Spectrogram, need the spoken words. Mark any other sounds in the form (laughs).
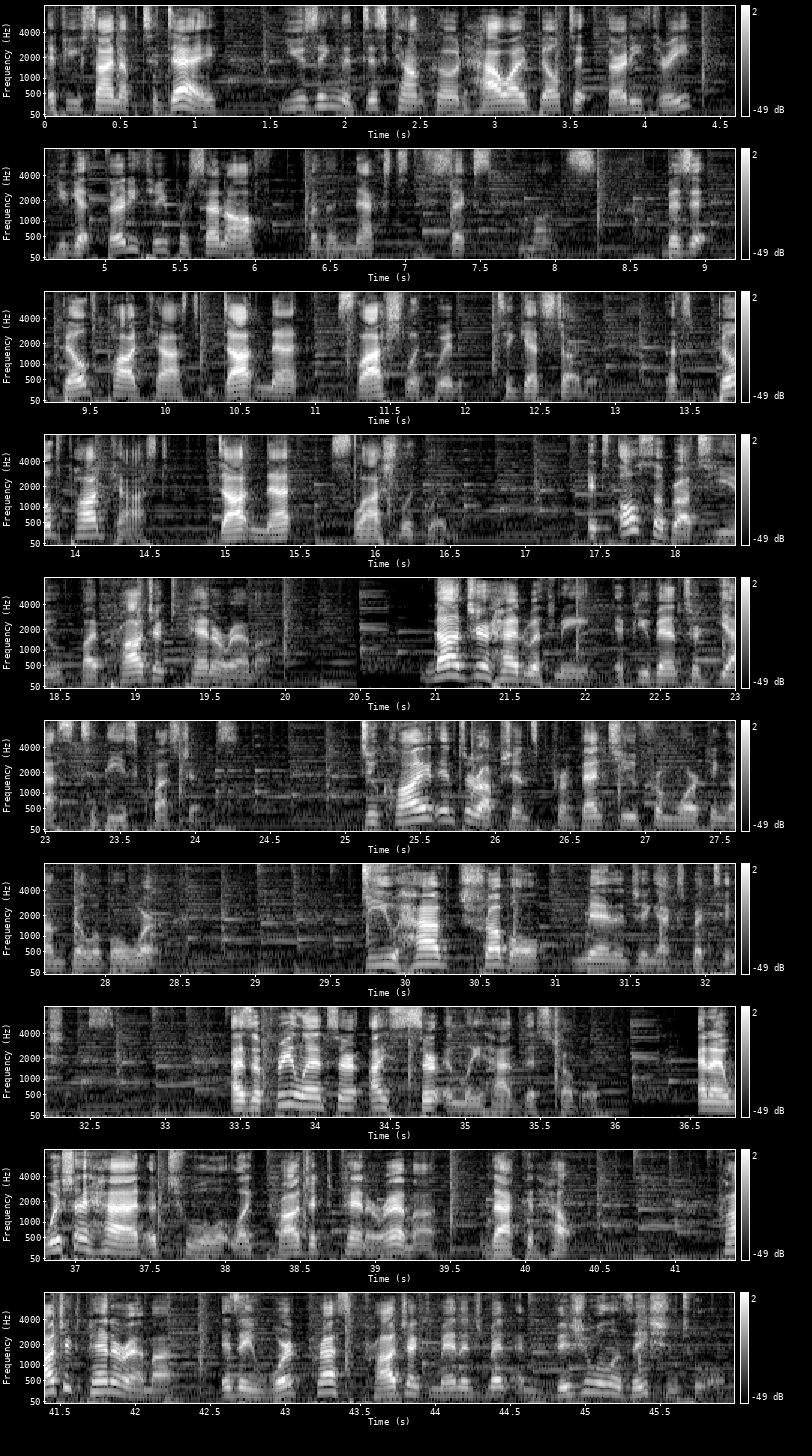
If you sign up today using the discount code HowIBuiltIt33, you get 33% off for the next six months. Visit buildpodcast.net slash liquid to get started. That's buildpodcast.net slash liquid. It's also brought to you by Project Panorama. Nod your head with me if you've answered yes to these questions. Do client interruptions prevent you from working on billable work? Do you have trouble managing expectations? As a freelancer, I certainly had this trouble, and I wish I had a tool like Project Panorama that could help. Project Panorama is a WordPress project management and visualization tool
